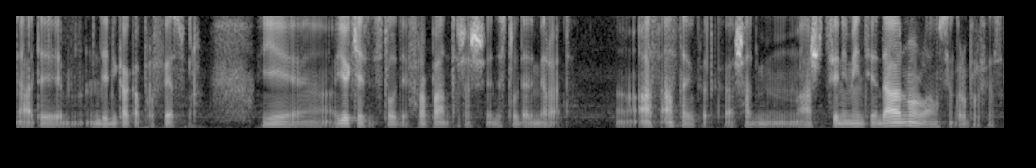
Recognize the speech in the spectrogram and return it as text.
a te dedica ca profesor e, e o chestie destul de frapantă așa și destul de admirată. Uh, asta, asta eu cred că așa aș ține minte, dar nu la un singur profesor.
